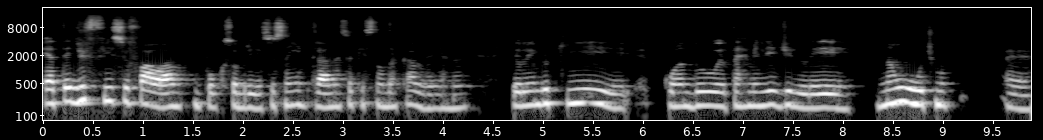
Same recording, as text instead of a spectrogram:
é até difícil falar um pouco sobre isso sem entrar nessa questão da caverna. Eu lembro que quando eu terminei de ler, não o último é,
